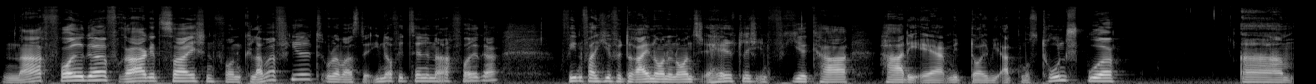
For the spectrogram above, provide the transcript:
Nachfolger, Fragezeichen von Cloverfield oder war es der inoffizielle Nachfolger? Auf jeden Fall hier für 3,99 erhältlich in 4K HDR mit Dolby Atmos Tonspur. Ähm,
